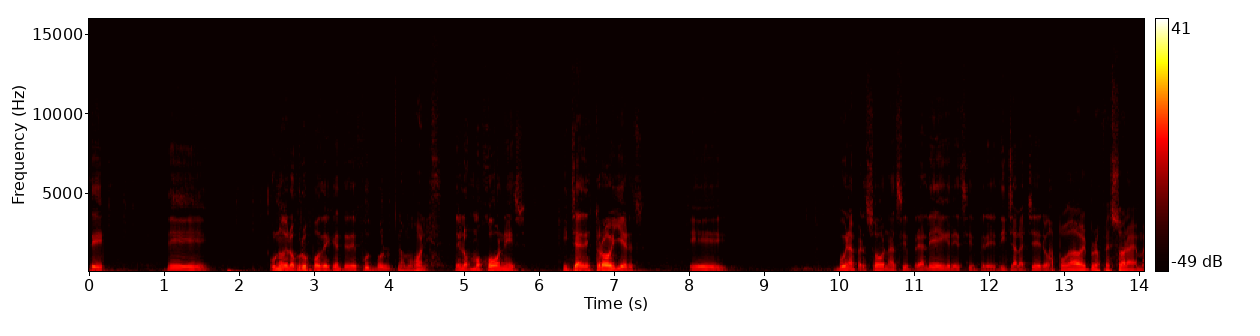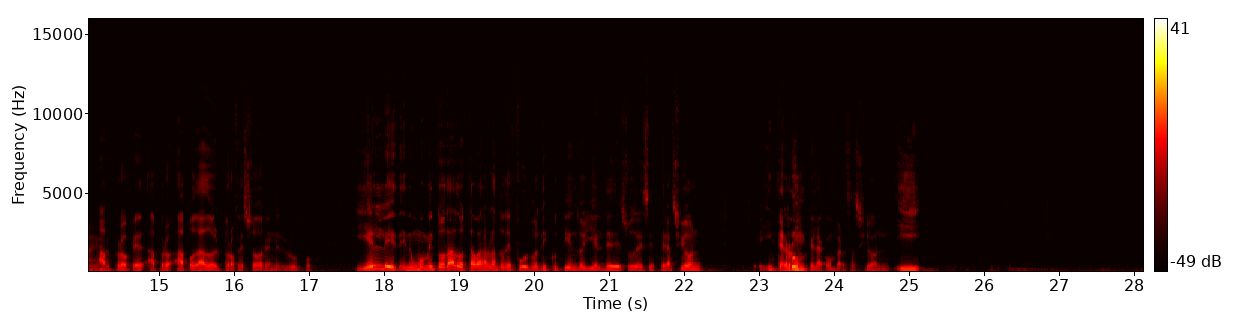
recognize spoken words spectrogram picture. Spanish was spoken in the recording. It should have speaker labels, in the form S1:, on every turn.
S1: de uno de los grupos de gente de fútbol.
S2: Los mojones.
S1: De los mojones, hincha de Destroyers. Eh, buena persona, siempre alegre, siempre dicharachero.
S2: Apodado el profesor, además.
S1: apodado el profesor en el grupo. Y él, eh, en un momento dado, estaban hablando de fútbol, discutiendo, y él, desde su desesperación, eh, interrumpe la conversación. Y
